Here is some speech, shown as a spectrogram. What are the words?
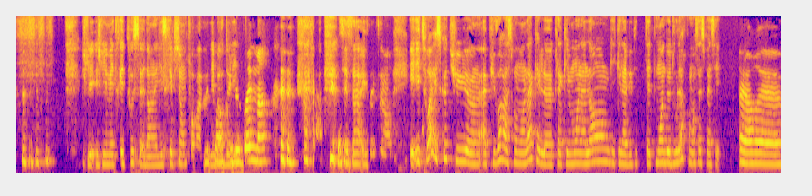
Je les, je les, mettrai tous dans la description pour euh, les bordelais. De bonnes mains. c'est ça, exactement. Et, et toi, est-ce que tu euh, as pu voir à ce moment-là qu'elle euh, claquait moins la langue et qu'elle avait peut-être moins de douleur Comment ça se passait? Alors, euh,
